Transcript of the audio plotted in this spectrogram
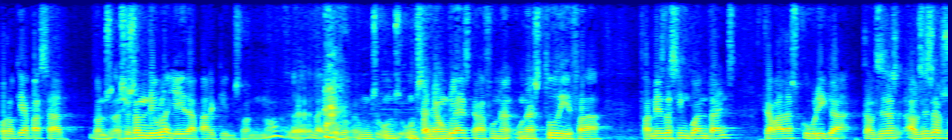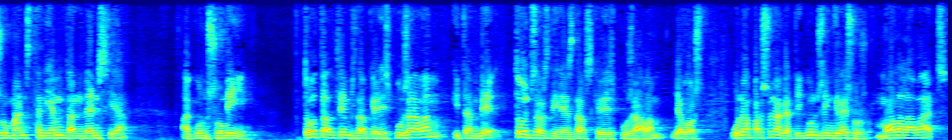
però què ha passat? Doncs això se'n diu la llei de Parkinson, no? Eh, un, un, un senyor anglès que va fer una, un estudi fa, fa més de 50 anys que va descobrir que, que els, éssers, els éssers humans teníem tendència a consumir tot el temps del que disposàvem i també tots els diners dels que disposàvem. Llavors, una persona que tingui uns ingressos molt elevats,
